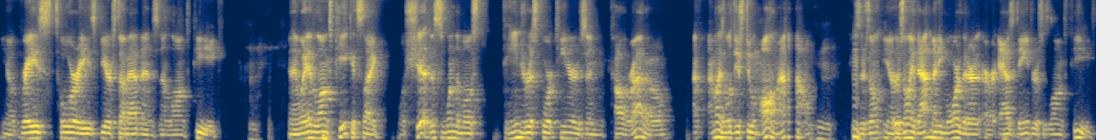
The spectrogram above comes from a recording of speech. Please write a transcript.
you know Gray's, Torreys, Bierstadt, Evans, and then Long's Peak. Hmm. And then when I did Long's Peak, it's like, well, shit, this is one of the most dangerous 14ers in Colorado, I, I might as well just do them all now. Mhm. Because there's only you know there's only that many more that are, are as dangerous as Long's Peak.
